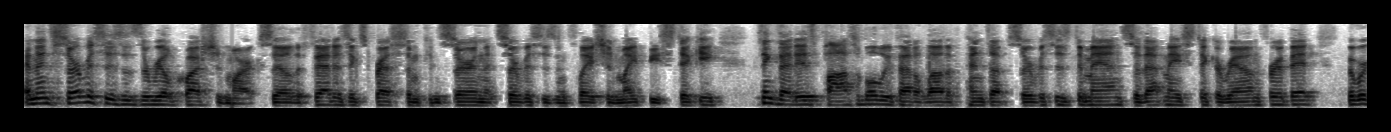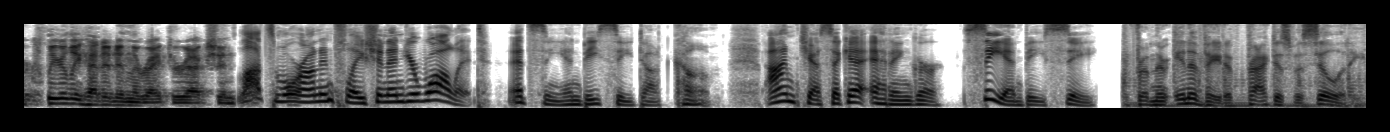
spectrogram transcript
And then services is the real question mark. So the Fed has expressed some concern that services inflation might be sticky. I think that is possible. We've had a lot of pent up services demand, so that may stick around for a bit, but we're clearly headed in the right direction. Lots more on inflation and your wallet at CNBC.com. I'm Jessica Ettinger, CNBC. From their innovative practice facility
